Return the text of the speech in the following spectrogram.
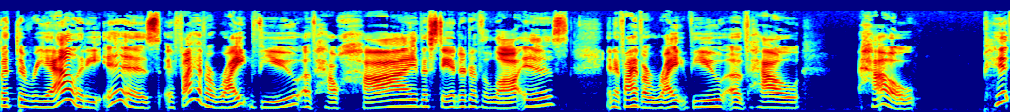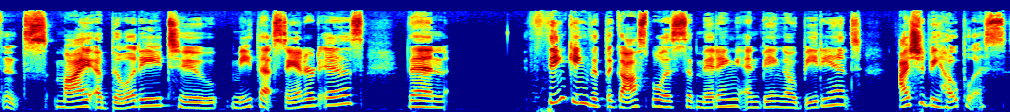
But the reality is, if I have a right view of how high the standard of the law is, and if I have a right view of how how pittance my ability to meet that standard is, then thinking that the gospel is submitting and being obedient, I should be hopeless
